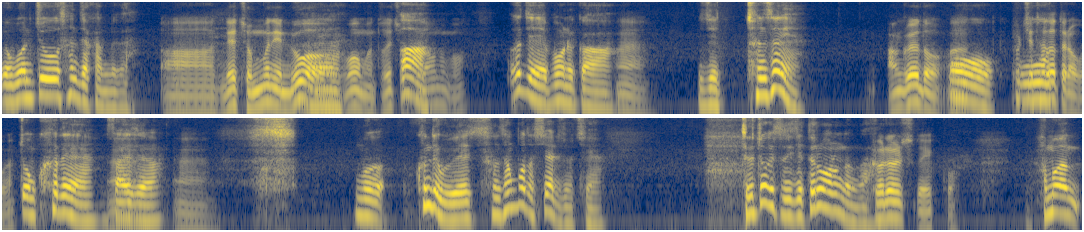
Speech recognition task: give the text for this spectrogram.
어 요번 주 선적합니다 아, 내 전문인 루어 네. 모으면 도대체 아. 언제 나오는 거? 어제 보니까 예. 이제 천성에 안 그래도 어, 오, 풀치 오, 터졌더라고요. 좀 크대 사이즈 예. 뭐 근데 왜 선상보다 씨알이 좋지 저쪽에서 이제 들어오는 건가 그럴 수도 있고. 한번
